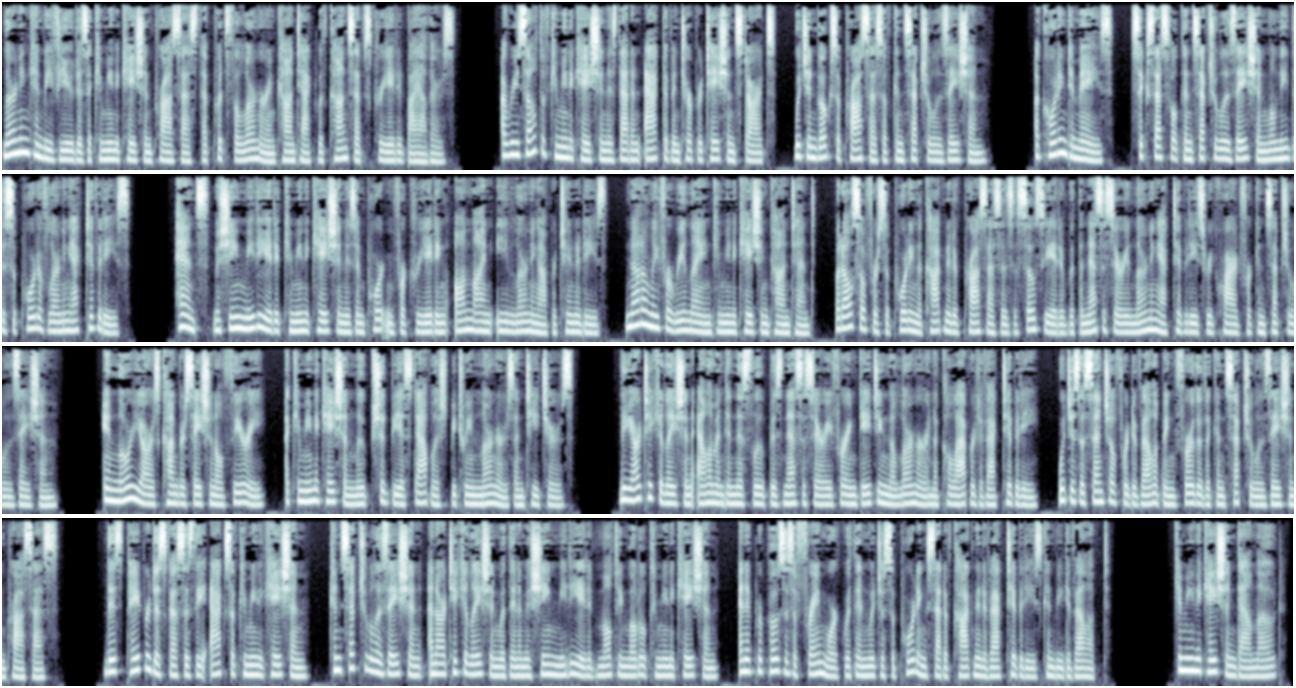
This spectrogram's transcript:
Learning can be viewed as a communication process that puts the learner in contact with concepts created by others. A result of communication is that an act of interpretation starts, which invokes a process of conceptualization. According to Mayes, successful conceptualization will need the support of learning activities. Hence, machine mediated communication is important for creating online e learning opportunities, not only for relaying communication content, but also for supporting the cognitive processes associated with the necessary learning activities required for conceptualization. In Laurillard's conversational theory, a communication loop should be established between learners and teachers. The articulation element in this loop is necessary for engaging the learner in a collaborative activity, which is essential for developing further the conceptualization process. This paper discusses the acts of communication, conceptualization, and articulation within a machine mediated multimodal communication, and it proposes a framework within which a supporting set of cognitive activities can be developed. Communication download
